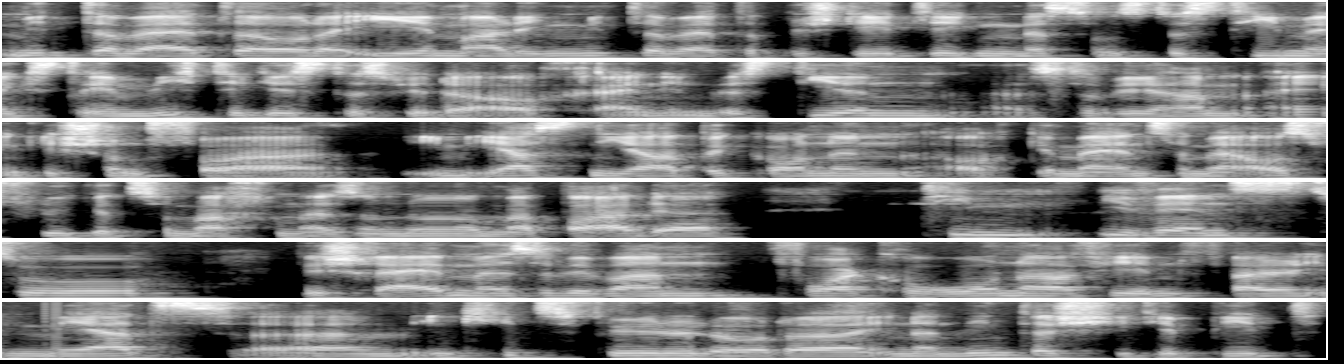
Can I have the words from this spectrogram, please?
Mitarbeiter oder ehemaligen Mitarbeiter bestätigen, dass uns das Team extrem wichtig ist, dass wir da auch rein investieren. Also wir haben eigentlich schon vor im ersten Jahr begonnen, auch gemeinsame Ausflüge zu machen, also nur um ein paar der Team-Events zu beschreiben. Also wir waren vor Corona auf jeden Fall im März ähm, in Kitzbühel oder in einem Winterskigebiet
